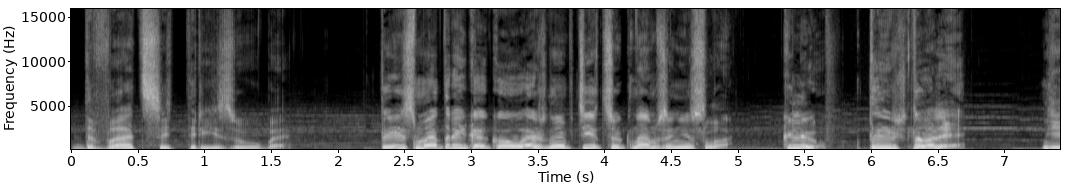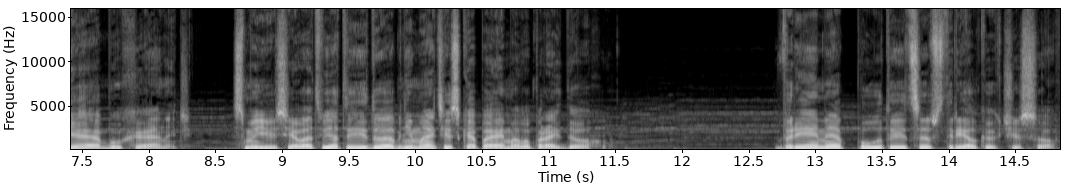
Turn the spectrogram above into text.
23 зуба. «Ты смотри, какую важную птицу к нам занесло! Клюв, ты что ли?» «Я Буханыч». Смеюсь я в ответ и иду обнимать ископаемого пройдоху. Время путается в стрелках часов.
